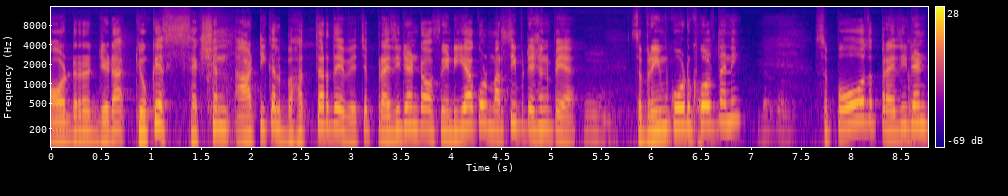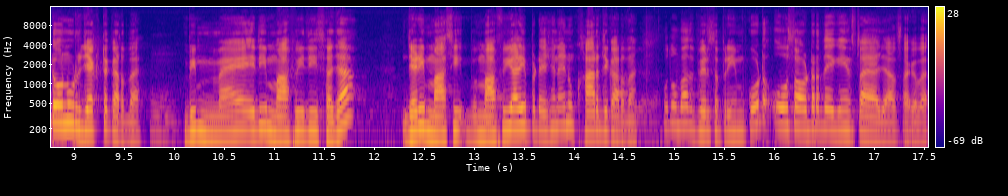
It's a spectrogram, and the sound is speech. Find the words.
ਆਰਡਰ ਜਿਹੜਾ ਕਿਉਂਕਿ ਸੈਕਸ਼ਨ ਆਰਟੀਕਲ 72 ਦੇ ਵਿੱਚ ਪ੍ਰੈਜ਼ੀਡੈਂਟ ਆਫ ਇੰਡੀਆ ਕੋਲ ਮਰਸੀ ਪਟੀਸ਼ਨ ਪਿਆ ਸੁਪਰੀਮ ਕੋਰਟ ਖੋਲਦਾ ਨਹੀਂ। ਸਪੋਜ਼ ਪ੍ਰੈਜ਼ੀਡੈਂਟ ਉਹਨੂੰ ਰਿਜੈਕਟ ਕਰਦਾ ਵੀ ਮੈਂ ਇਹਦੀ ਮਾਫੀ ਦੀ ਸਜ਼ਾ ਜਿਹੜੀ ਮਾਫੀ ਮਾਫੀ ਵਾਲੀ ਪਟੀਸ਼ਨ ਇਹਨੂੰ ਖਾਰਜ ਕਰਦਾ ਉਦੋਂ ਬਾਅਦ ਫਿਰ ਸੁਪਰੀਮ ਕੋਰਟ ਉਸ ਆਰਡਰ ਦੇ ਅਗੇਂਸਟ ਆਇਆ ਜਾ ਸਕਦਾ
